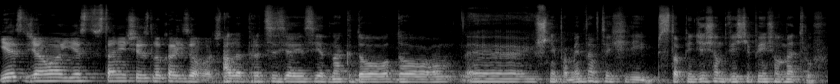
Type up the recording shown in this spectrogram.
Jest, działa i jest w stanie cię zlokalizować. No. Ale precyzja jest jednak do, do e, już nie pamiętam w tej chwili, 150-250 metrów.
